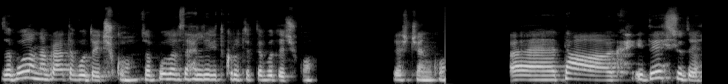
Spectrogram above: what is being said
Забула набрати водичку. Забула взагалі відкрутити водичку. Плящинку. Е, так, іди сюди.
